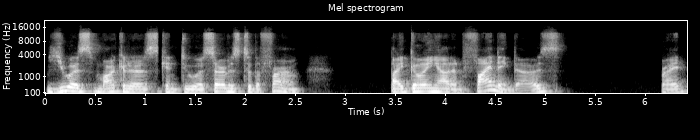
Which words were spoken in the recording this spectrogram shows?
you as marketers can do a service to the firm by going out and finding those, right?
